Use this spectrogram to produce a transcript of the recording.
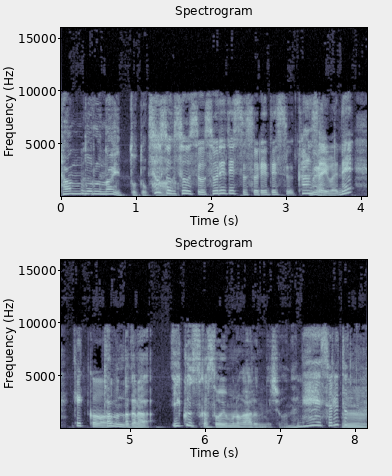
ャンドルナイトとか。そうそうそうそうそれですそれです。関西はね。結構。多分だからいくつかそういうものがあるんでしょうね。ねそれとうん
